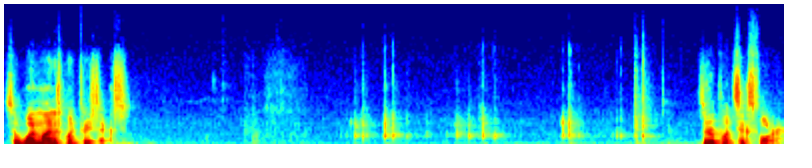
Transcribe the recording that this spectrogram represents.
So 1 minus 0.36. Zero point six four.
